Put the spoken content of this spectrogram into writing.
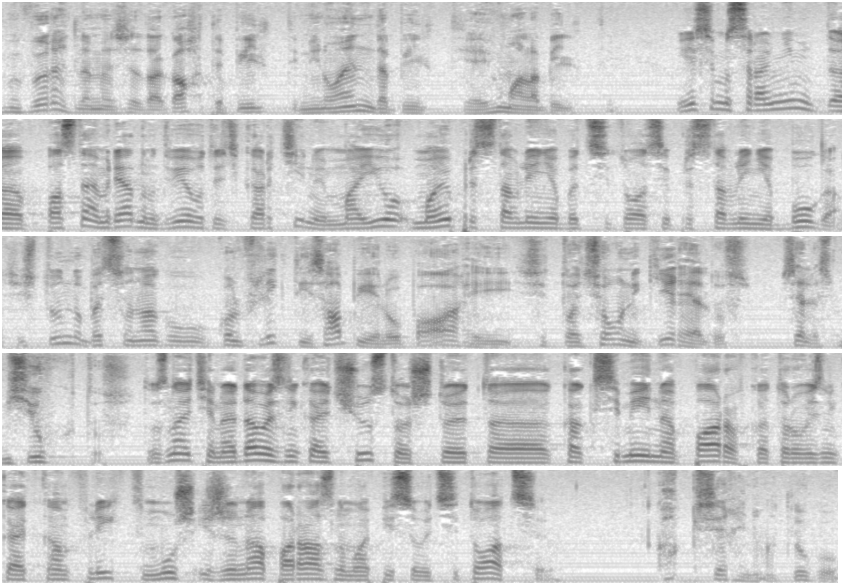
kui me võrdleme seda kahte pilti, minu enda pilti ja Jumala pilti, Если мы сравним, э, поставим рядом две вот эти картины, мое, мое представление об этой ситуации представление Бога, siis tundub, et see on nagu konfliktis abielupaari situatsiooni kirjeldus sellest, mis juhtus. то, знаете, иногда возникает чувство, что это как семейная пара, в которой возникает конфликт, муж и жена по-разному описывают ситуацию. kaks erinevat lugu,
